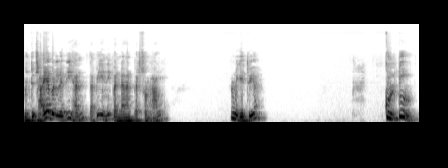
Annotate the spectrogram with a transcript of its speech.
Untuk saya berlebihan, tapi ini pandangan personal. Kan begitu ya. Kultur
